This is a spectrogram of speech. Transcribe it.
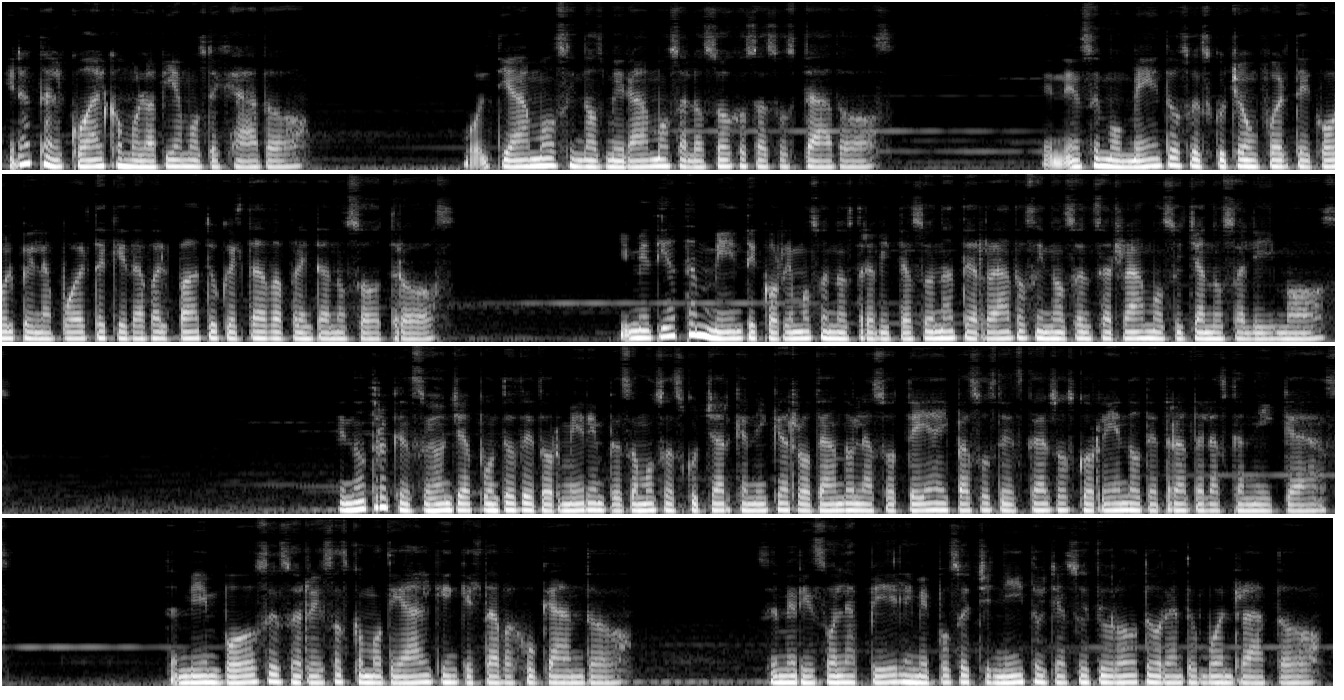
Era tal cual como lo habíamos dejado. Volteamos y nos miramos a los ojos asustados. En ese momento se escuchó un fuerte golpe en la puerta que daba al patio que estaba frente a nosotros. Inmediatamente corrimos a nuestra habitación aterrados y nos encerramos y ya no salimos. En otra ocasión, ya a punto de dormir, empezamos a escuchar canicas rodando en la azotea y pasos descalzos corriendo detrás de las canicas. También voces y risas como de alguien que estaba jugando. Se me erizó la piel y me puse chinito y eso duró durante un buen rato.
